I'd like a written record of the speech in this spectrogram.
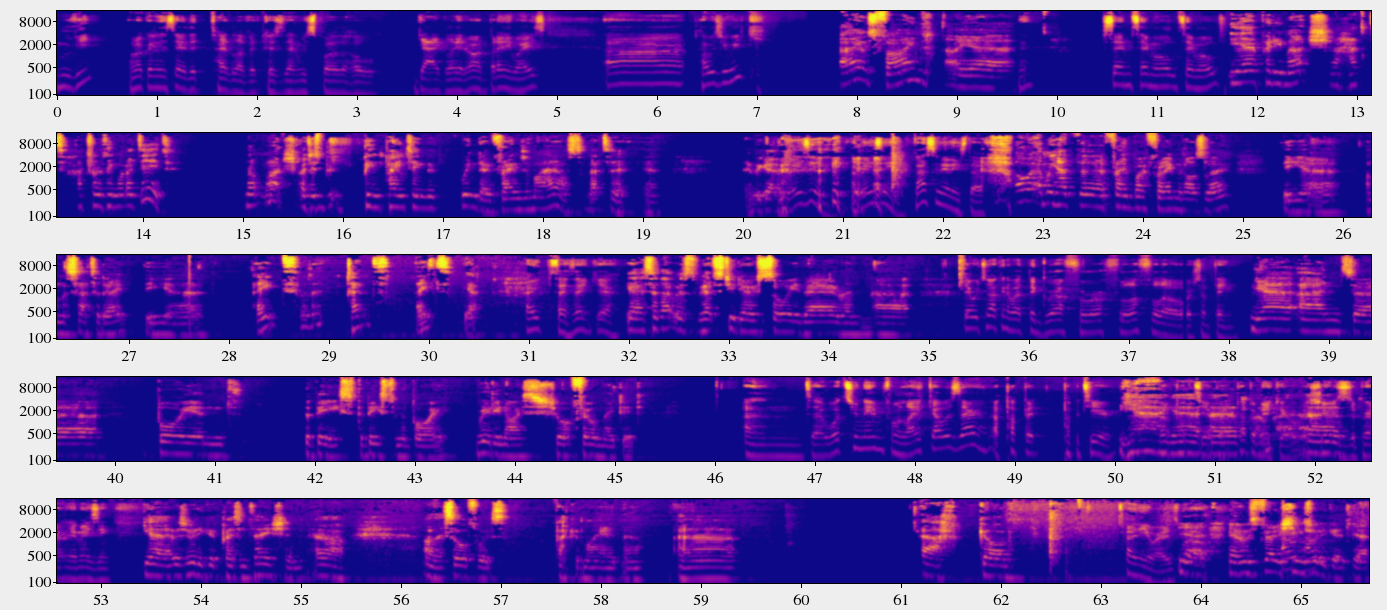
movie. I'm not going to say the title of it because then we spoil the whole gag later on. But anyways, uh, how was your week? I was fine. I uh, Same, same old, same old. yeah, pretty much. I had I'm trying to think what I did. Not much. I just b- been painting the window frames in my house. That's it. Yeah. There we go. Amazing, amazing, fascinating stuff. Oh, and we had the frame by frame in Oslo, the uh, on the Saturday, the uh, eighth was it? Tenth, eighth? Yeah, Eighth, I think, yeah. yeah. So that was we had Studio Soi there, and uh, They were talking about the Gruff Ruffalo or something. yeah, and uh, Boy and the Beast, the Beast and the Boy. Really nice short film they did. And uh, what's her name from Laika was there? A puppet puppeteer. Yeah, Not yeah, puppeteer, uh, puppet maker. uh, she was apparently amazing. Yeah, it was a really good presentation. Oh, oh that's awful. It's back of my head now. Uh, ah, gone. Anyways, well, Yeah, yeah, it was very. She was really good. Yeah.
